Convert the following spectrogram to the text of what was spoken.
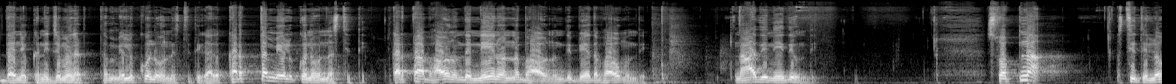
దాని యొక్క నిజమైన అర్థం మెలకువలో ఉన్న స్థితి కాదు. కర్త మేలుకొని ఉన్న స్థితి. కర్తా భావన ఉంది నేను అన్న భావన ఉంది భేదభావం ఉంది నాది నీది ఉంది. స్వప్న స్థితిలో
